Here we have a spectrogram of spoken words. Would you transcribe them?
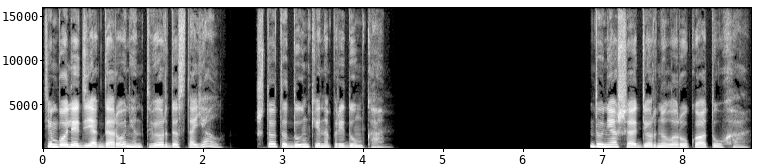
Тем более дьяк Доронин твердо стоял, что это Дунькина придумка. Дуняша отдернула руку от уха.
